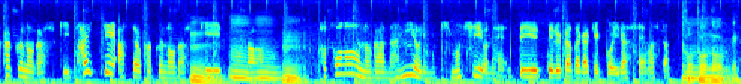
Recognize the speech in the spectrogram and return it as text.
かくのが好き。大抵汗をかくのが好きとか、うんうん。うん整うのが何よりも気持ちいいよねって言ってる方が結構いらっしゃいました整うね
